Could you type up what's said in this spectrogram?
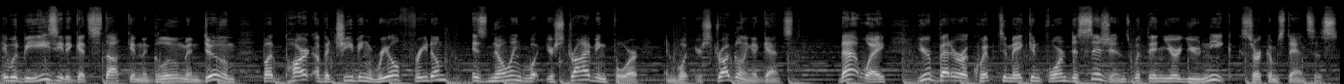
It would be easy to get stuck in the gloom and doom, but part of achieving real freedom is knowing what you're striving for and what you're struggling against. That way, you're better equipped to make informed decisions within your unique circumstances.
